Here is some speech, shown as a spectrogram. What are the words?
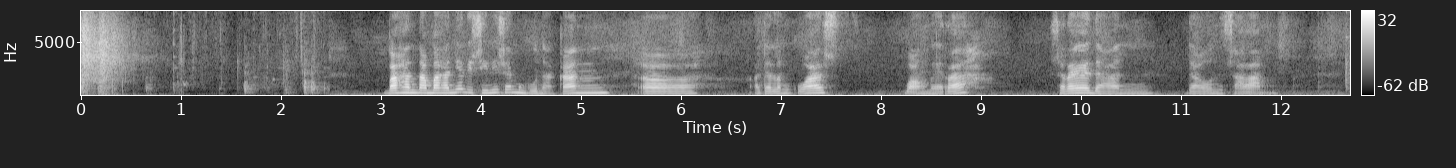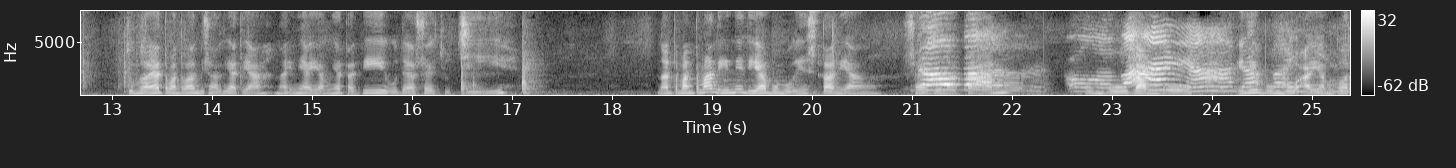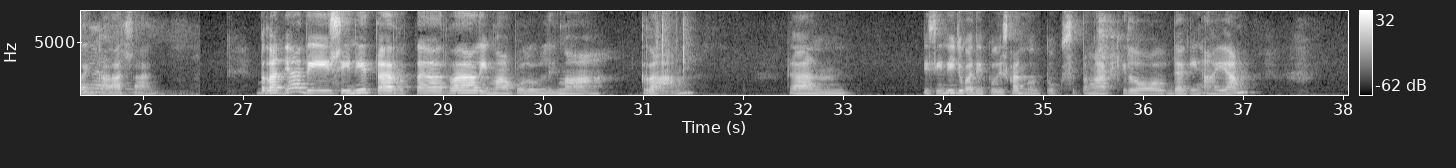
Bahan tambahannya di sini saya menggunakan uh, ada lengkuas, bawang merah, serai dan daun salam. Jumlahnya teman-teman bisa lihat ya. Nah, ini ayamnya tadi udah saya cuci Nah teman-teman ini dia bumbu instan yang saya gunakan. Bumbu bambu. Ini bumbu ayam goreng kalasan. Beratnya di sini tertera 55 gram. Dan di sini juga dituliskan untuk setengah kilo daging ayam.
